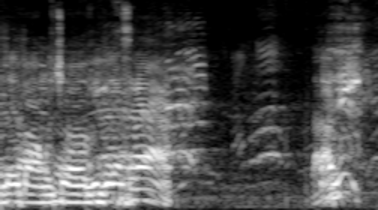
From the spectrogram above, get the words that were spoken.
Lên bóng cho Vigasana đá gì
